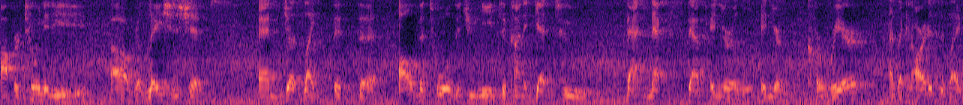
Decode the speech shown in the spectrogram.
opportunity, uh, relationships, and just like the, the all the tools that you need to kind of get to that next step in your in your career as like an artist is like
